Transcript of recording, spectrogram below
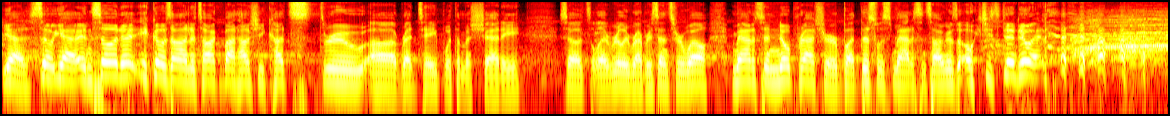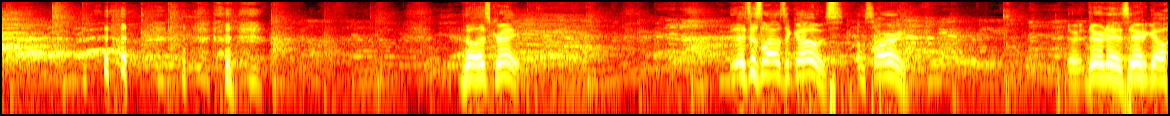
Yeah, so yeah, and so it, it, goes on to talk about how she cuts through uh, red tape with a machete. So it really represents her well. Madison, no pressure, but this was Madison's song. Goes, oh, she's gonna do it. no, that's great. It's as loud as it goes. I'm sorry. There, there it is. There you go.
